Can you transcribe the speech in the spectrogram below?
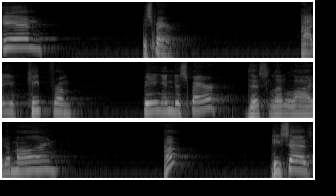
in despair. How do you keep from being in despair? This little light of mine. Huh? He says,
